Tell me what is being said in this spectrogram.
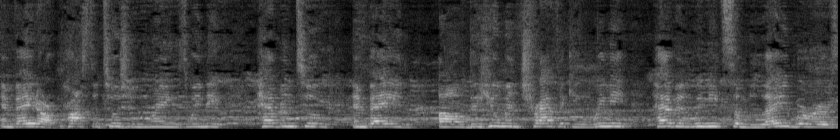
invade our prostitution rings. We need heaven to invade um, the human trafficking. We need heaven. We need some laborers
